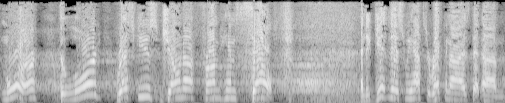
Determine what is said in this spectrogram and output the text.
But more, the Lord rescues Jonah from himself. And to get this, we have to recognize that um,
